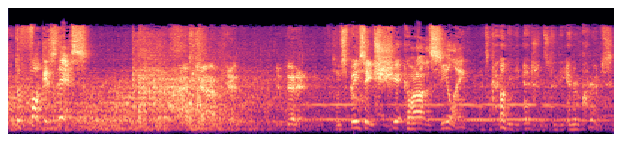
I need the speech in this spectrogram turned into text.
What the fuck is this? Nice job, kid. You did it. Some space age shit coming out of the ceiling. That's gotta be the entrance to the inner crypts.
